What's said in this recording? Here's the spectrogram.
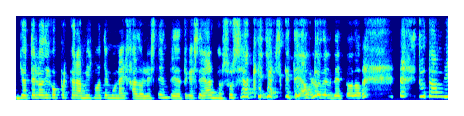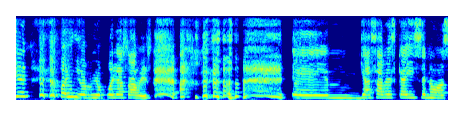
yo te lo digo porque ahora mismo tengo una hija adolescente de 13 años, o sea que ya es que te hablo desde todo. Tú también. Ay, Dios mío, pues ya sabes. Ya sabes que ahí se nos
